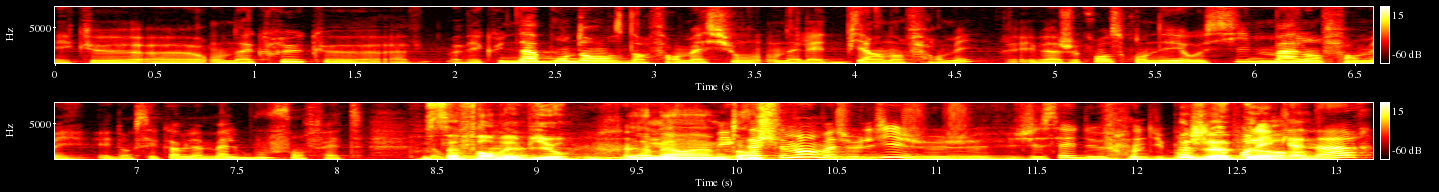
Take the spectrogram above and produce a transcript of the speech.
et que euh, on a cru qu'avec une abondance d'informations, on allait être bien informé, et eh bien je pense qu'on est aussi mal informé. Et donc c'est comme la malbouffe en fait. Faut s'informer bio. mais en même Exactement, moi je le dis, j'essaye de vendre du bon ah, pour les canards.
